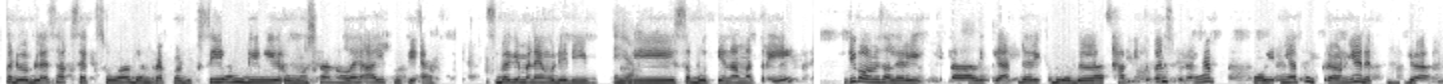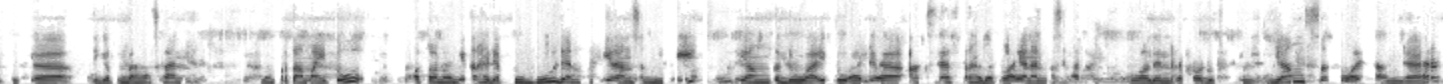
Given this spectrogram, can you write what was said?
Ke-12 hak seksual dan reproduksi yang dirumuskan oleh IPPF. Sebagaimana yang udah di- Iya. disebutin sama Tri. Jadi kalau misalnya dari kita lihat dari ke-12 hak itu kan sebenarnya poinnya tuh groundnya ada tiga, tiga, tiga pembahasan. Yang pertama itu otonomi terhadap tubuh dan pikiran sendiri. Yang kedua itu ada akses terhadap pelayanan kesehatan seksual dan reproduksi yang sesuai standar.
